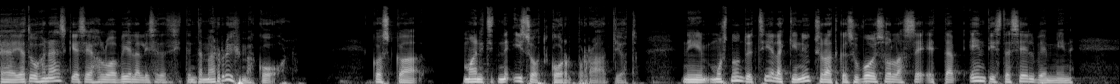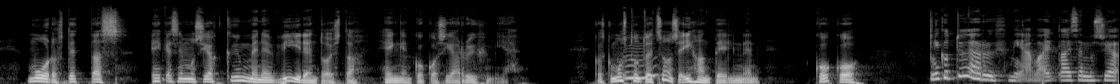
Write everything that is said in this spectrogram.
Ja tuohon äskeiseen haluan vielä lisätä sitten tämän ryhmäkoon, koska mainitsit ne isot korporaatiot, niin musta tuntuu, että sielläkin yksi ratkaisu voisi olla se, että entistä selvemmin muodostettaisiin ehkä semmoisia 10-15 hengen kokoisia ryhmiä. Koska musta tuntuu, mm-hmm. että se on se ihanteellinen koko, Niin kuin työryhmiä vai, tai semmoisia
